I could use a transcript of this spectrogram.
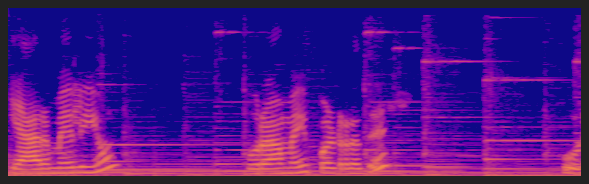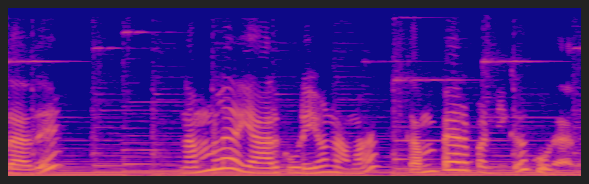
யார் மேலேயும் பொறாமைப்படுறது கூடாது. நம்மளை யார் கூடயும் நம்ம கம்பேர் பண்ணிக்க கூடாது.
